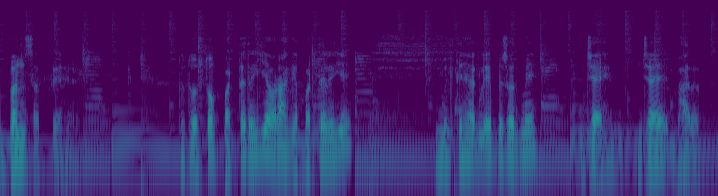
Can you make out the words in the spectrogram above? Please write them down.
बन सकते हैं। तो दोस्तों, पढ़ते रहिए और आगे बढ़ते रहिए। मिलते हैं अगले एपिसोड में। जय हिंद, जय भारत।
